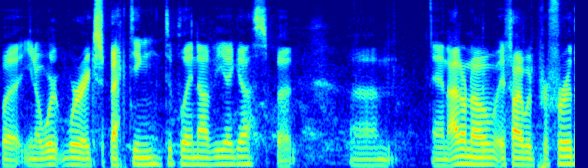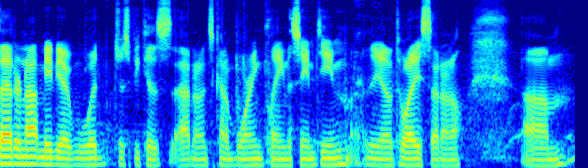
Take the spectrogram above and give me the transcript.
but you know we're we're expecting to play Navi, I guess, but. Um, and I don't know if I would prefer that or not. Maybe I would, just because I don't know. It's kind of boring playing the same team, you know, twice. I don't know. Um,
